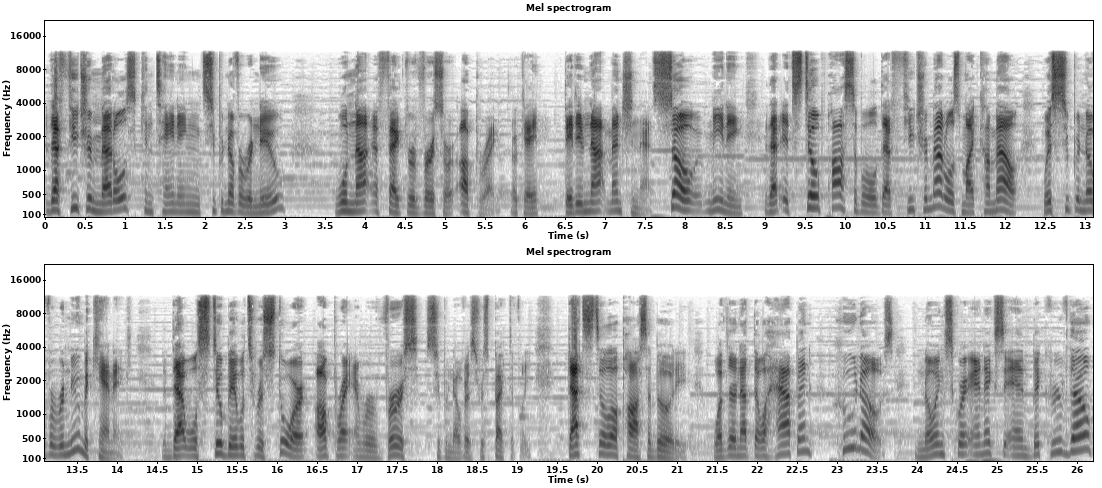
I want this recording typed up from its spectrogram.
that future medals containing supernova renew will not affect reverse or upright. Okay, they do not mention that. So, meaning that it's still possible that future medals might come out with Supernova Renew mechanic that will still be able to restore upright and reverse supernovas respectively. That's still a possibility. Whether or not that will happen, who knows? Knowing Square Enix and Bitgroove though,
